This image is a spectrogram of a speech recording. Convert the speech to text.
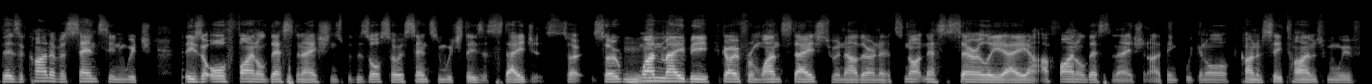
there's a kind of a sense in which these are all final destinations, but there's also a sense in which these are stages. So, so mm. one maybe go from one stage to another, and it's not necessarily a, a final destination. I think we can all kind of see times when we've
